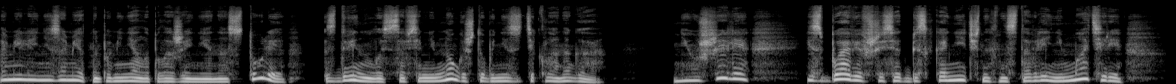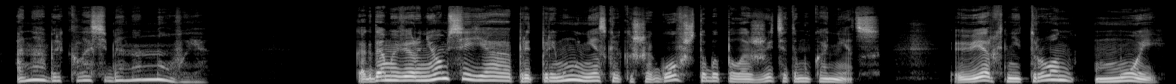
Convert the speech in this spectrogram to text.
Амелия незаметно поменяла положение на стуле, сдвинулась совсем немного, чтобы не затекла нога. Неужели, избавившись от бесконечных наставлений матери, она обрекла себя на новые? Когда мы вернемся, я предприму несколько шагов, чтобы положить этому конец. Верхний трон мой,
